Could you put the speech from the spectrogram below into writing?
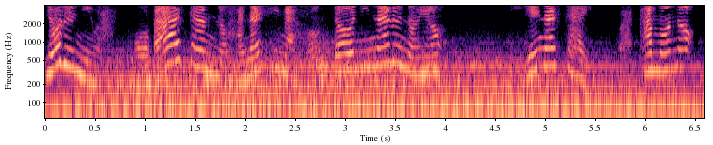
夜にはおばあさんの話が本当になるのよ。逃げなさい、若者。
